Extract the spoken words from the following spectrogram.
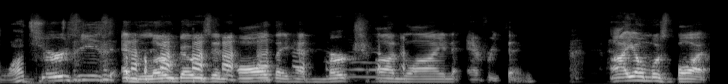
What? Jerseys and logos and all. They had merch online, everything. I almost bought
